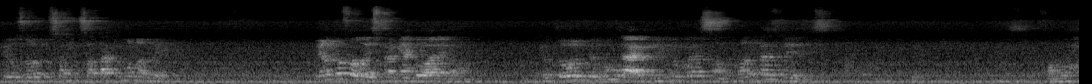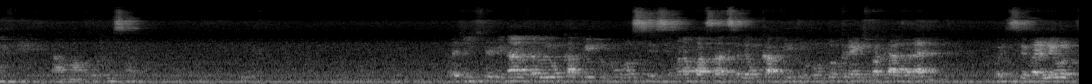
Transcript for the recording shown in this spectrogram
Porque os outros a gente só está acumulando aí. Eu não estou falando isso para minha glória, não. Eu estou, pelo contrário, no meu coração. Quantas vezes? Lá, tá mal, cansado. para a gente terminar, eu quero ler um capítulo com você. Semana passada você leu um capítulo, voltou crente para casa, né? Hoje você vai ler outro.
